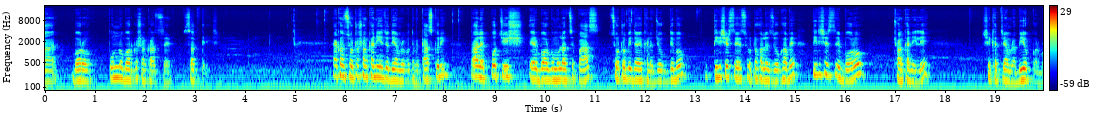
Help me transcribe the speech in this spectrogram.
আর বড় পূর্ণ বর্গ সংখ্যা হচ্ছে ছত্রিশ। এখন ছোট সংখ্যা নিয়ে যদি আমরা প্রথমে কাজ করি, তাহলে পঁচিশ এর বর্গমূল হচ্ছে পাঁচ, ছোট বিদ্যায় এখানে যোগ দেব। তিরিশের চেয়ে ছোট হলে যোগ হবে, তিরিশের চেয়ে বড় সংখ্যা নিলে সেক্ষেত্রে আমরা বিয়োগ করব।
